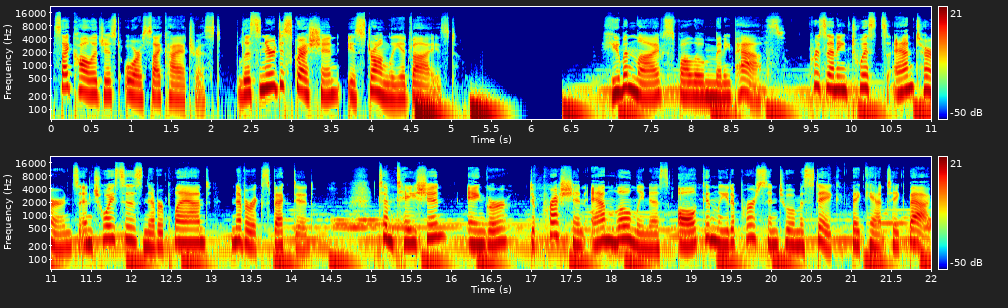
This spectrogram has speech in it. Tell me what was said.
psychologist, or psychiatrist. Listener discretion is strongly advised. Human lives follow many paths, presenting twists and turns and choices never planned never expected. Temptation, anger, depression, and loneliness all can lead a person to a mistake they can't take back.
